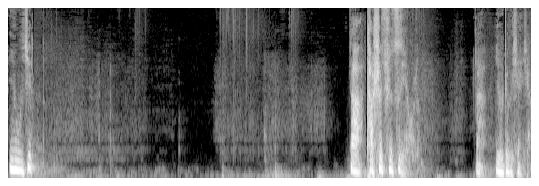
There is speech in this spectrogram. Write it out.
幽禁啊，他失去自由了，啊，有这个现象，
